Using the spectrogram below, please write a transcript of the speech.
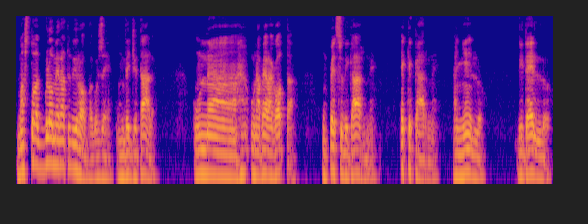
Ma sto agglomerato di roba cos'è? Un vegetale? Una, eh, una pera cotta? Un pezzo di carne? E che carne? Agnello? Vitello?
